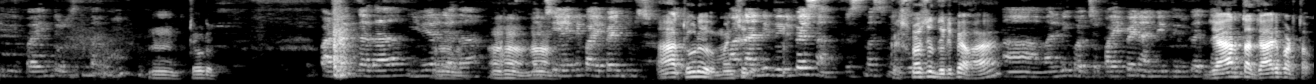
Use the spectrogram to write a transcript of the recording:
ఇది పైన చూడు పండగ కదా న్యూ ఇయర్ కదా పై పైన చూడు మంచిది. అన్ని క్రిస్మస్. క్రిస్మస్ దులిపావా? మళ్ళీ కొంచెం పై పైన అన్ని జాగ్రత్త జారి పడతావు.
